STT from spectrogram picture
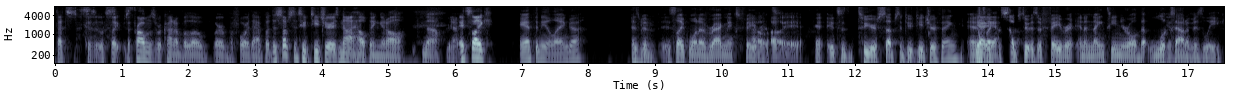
that's because it looks like the problems were kind of below or before that but the substitute teacher is not helping at all No. Yeah. it's like Anthony Elanga has been mm. is like one of Rangnick's oh, favorites. oh yeah, yeah. it's a two-year substitute teacher thing, and Yeah, it's like yeah. the substitute is a favorite in a 19-year-old that looks out of his league.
